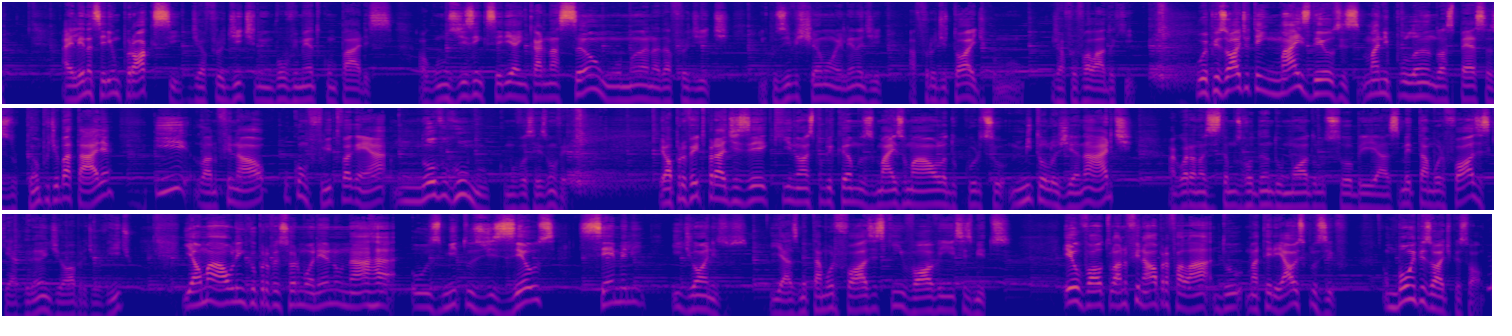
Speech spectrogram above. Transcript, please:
A Helena seria um proxy de Afrodite no envolvimento com Paris. Alguns dizem que seria a encarnação humana da Afrodite. Inclusive chamam a Helena de Afroditoide, como já foi falado aqui. O episódio tem mais deuses manipulando as peças do campo de batalha e, lá no final, o conflito vai ganhar um novo rumo, como vocês vão ver. Eu aproveito para dizer que nós publicamos mais uma aula do curso Mitologia na Arte. Agora nós estamos rodando o um módulo sobre as Metamorfoses, que é a grande obra de Ovídio. E é uma aula em que o professor Moreno narra os mitos de Zeus, Semele e Dionysos e as metamorfoses que envolvem esses mitos. Eu volto lá no final para falar do material exclusivo. Um bom episódio, pessoal.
